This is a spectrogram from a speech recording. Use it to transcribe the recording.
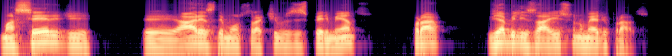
uma série de eh, áreas demonstrativas e experimentos para viabilizar isso no médio prazo.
